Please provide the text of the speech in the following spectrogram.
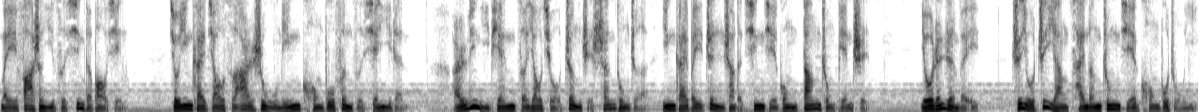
每发生一次新的暴行，就应该绞死二十五名恐怖分子嫌疑人，而另一篇则要求政治煽动者应该被镇上的清洁工当众鞭笞。有人认为，只有这样才能终结恐怖主义。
